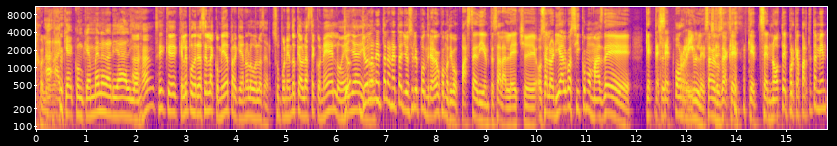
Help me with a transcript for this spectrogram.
Híjole, ¿A- a qué- ¿Con qué envenenaría a alguien? Ajá, sí, ¿qué, qué le pondrías en la comida para que ya no lo vuelva a hacer? Suponiendo que hablaste con él o Yo, ella. y yo la neta, la neta, yo sí le pondría algo como, digo, pasta de dientes a la leche. O sea, lo haría algo así como más de que te sepa horrible, ¿sabes? O sea, que, que se note, porque aparte también,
